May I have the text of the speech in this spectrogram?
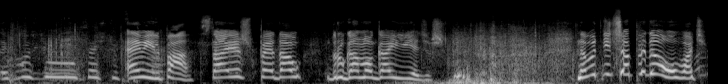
Jak po prostu sześciu... Emil, pa, stajesz, pedał, druga noga i jedziesz. Nawet nie trzeba pedałować.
